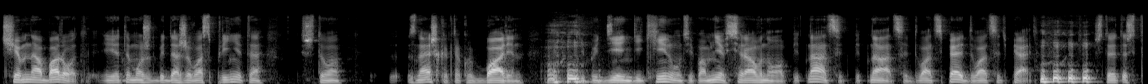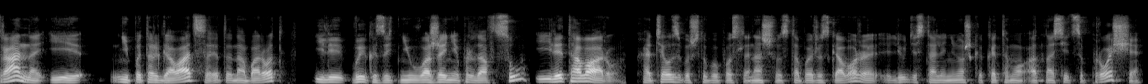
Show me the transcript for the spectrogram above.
чем наоборот. И это может быть даже воспринято, что знаешь, как такой барин, типа, деньги кинул, типа, а мне все равно 15, 15, 25, 25. Что это странно, и не поторговаться, это наоборот, или выказать неуважение продавцу, или товару. Хотелось бы, чтобы после нашего с тобой разговора люди стали немножко к этому относиться проще,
